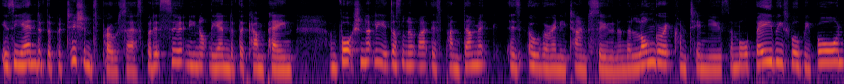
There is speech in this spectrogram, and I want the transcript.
is the end of the petitions process, but it's certainly not the end of the campaign. Unfortunately, it doesn't look like this pandemic is over anytime soon, and the longer it continues, the more babies will be born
